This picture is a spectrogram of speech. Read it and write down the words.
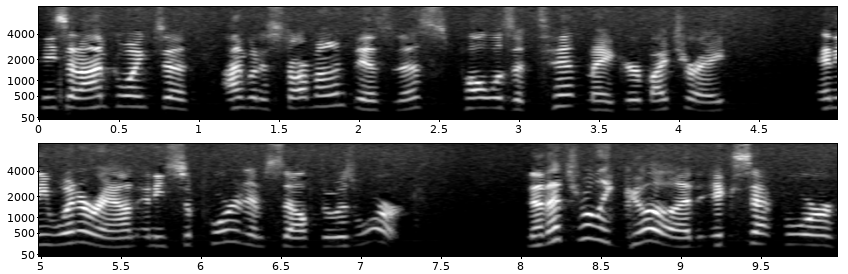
He said, "I'm going to I'm going to start my own business." Paul was a tent maker by trade, and he went around and he supported himself through his work. Now, that's really good, except for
